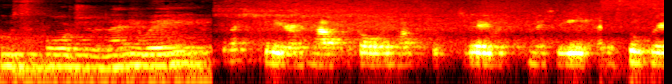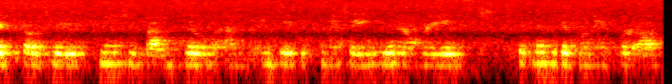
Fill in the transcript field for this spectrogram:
who supported in any way. Next year, we have the Galway Hospice today with the committee. I'm so grateful to Community Ballinasloe and indeed the committee who have raised significant money for us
